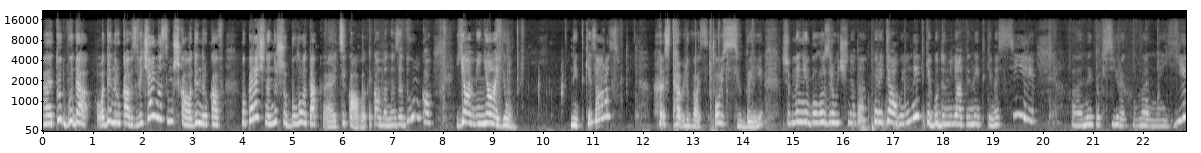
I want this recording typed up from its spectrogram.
Е, Тут буде один рукав, звичайно, смужка, один рукав поперечно, ну, щоб було так е, цікаво. Така в мене задумка. Я міняю нитки зараз. Ставлю вас ось сюди, щоб мені було зручно. Так? Перетягую нитки, буду міняти нитки на сірі. Е, Ниток сірих у мене є,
